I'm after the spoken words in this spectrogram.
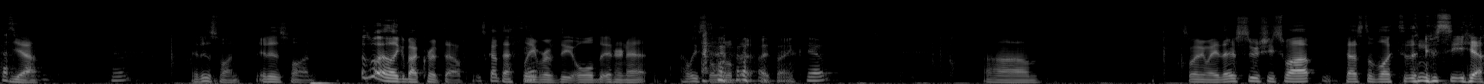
That's Yeah. fun. It is fun. It is fun. That's what I like about crypto. It's got that flavor of the old internet, at least a little bit, I think. Yep. Um, so anyway, there's Sushi Swap. Best of luck to the new CEO.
